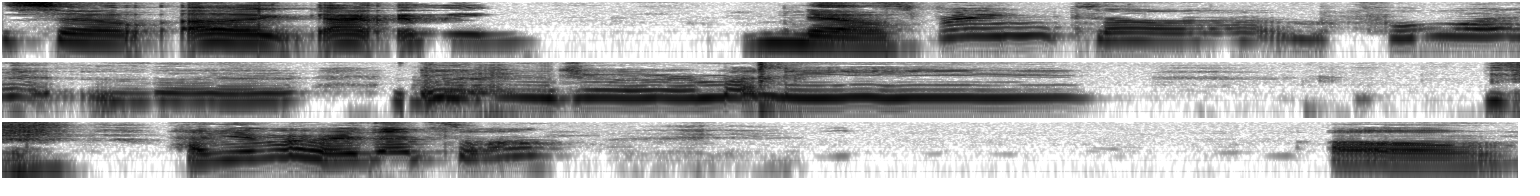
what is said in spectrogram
So, uh, I, I mean, no. Springtime for Hitler in Germany. Have you ever heard that song? Oh,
